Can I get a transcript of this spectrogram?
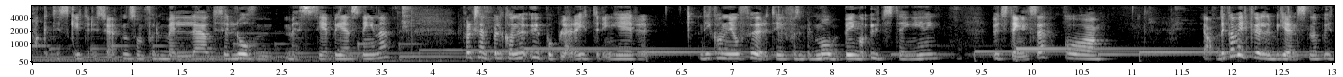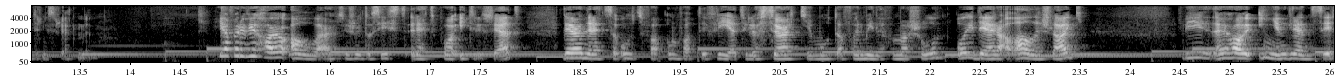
faktiske ytringsfriheten som formelle og disse lovmessige begrensningene. F.eks. kan jo upopulære ytringer de kan jo føre til for mobbing og utstengelse. Og ja, det kan virke veldig begrensende på ytringsfriheten din. Ja, for vi har jo alle til slutt og sist rett på ytringsfrihet. Det er jo en rett som omfatter frihet til å søke, motta, formidle informasjon og ideer av alle slag vi har jo ingen grenser,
